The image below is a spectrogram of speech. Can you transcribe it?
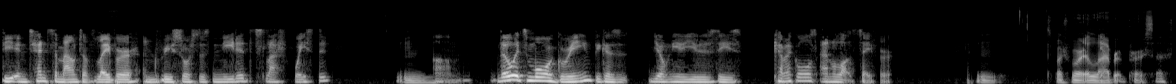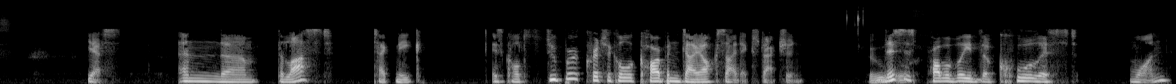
the intense amount of labor and resources needed slash wasted. Mm. Um, though it's more green because you don't need to use these chemicals and a lot safer. It's a much more elaborate process. Yes, and um, the last technique is called supercritical carbon dioxide extraction. Ooh. This is probably the coolest one.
